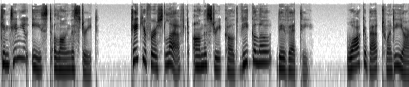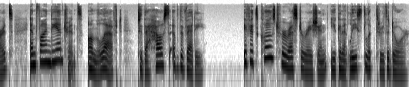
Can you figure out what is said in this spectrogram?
Continue east along the street. Take your first left on the street called Vicolo dei Vettii. Walk about 20 yards and find the entrance, on the left, to the House of the Vettii. If it's closed for restoration, you can at least look through the door.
